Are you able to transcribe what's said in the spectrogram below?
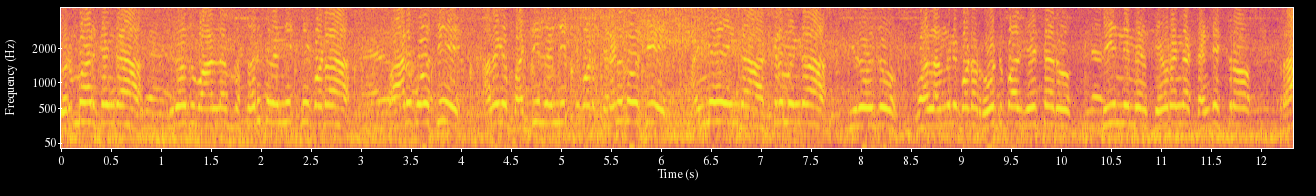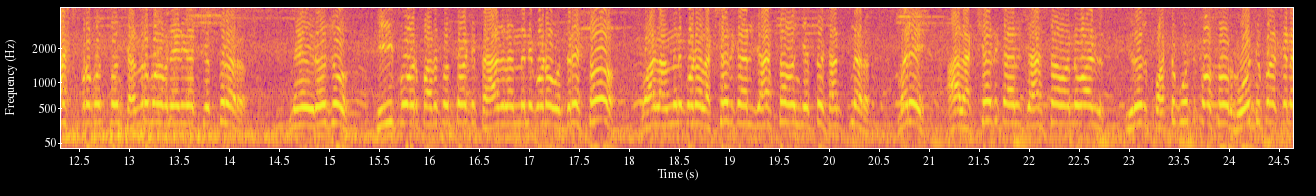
దుర్మార్గంగా ఈరోజు వాళ్ళ యొక్క సరుకులన్నింటినీ కూడా పారబోసి అలాగే బడ్డీలన్నింటినీ కూడా తిరగదోసి అన్యాయంగా అక్రమంగా ఈరోజు వాళ్ళందరినీ కూడా రోడ్డు పాలు చేశారు. దీన్ని మేము తీవ్రంగా ఖండిస్తున్నాం. రాష్ట్ర ప్రభుత్వం చంద్రబాబు నాయుడు గారు చెప్తున్నారు. మేము ఈరోజు పీ ఫోర్ పథకంతో పేదలందరినీ కూడా ఉద్ధరిస్తాం వాళ్ళందరినీ కూడా లక్షాధికారులు చేస్తామని చెప్పేసి అంటున్నారు. మరి ఆ లక్షాధికారులు చేస్తామన్న వాళ్ళు ఈరోజు పట్టుగుట్టు కోసం రోడ్డు పక్కన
